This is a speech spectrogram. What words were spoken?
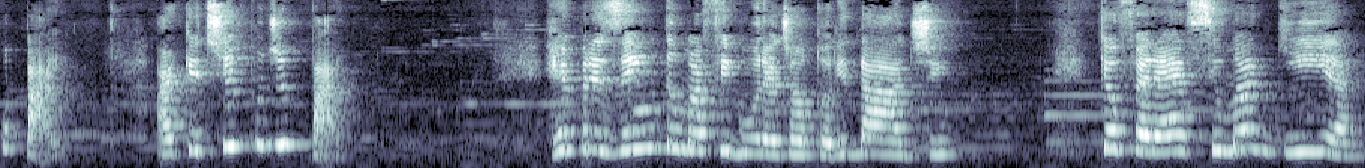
o pai. Arquetipo de pai representa uma figura de autoridade que oferece uma guia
